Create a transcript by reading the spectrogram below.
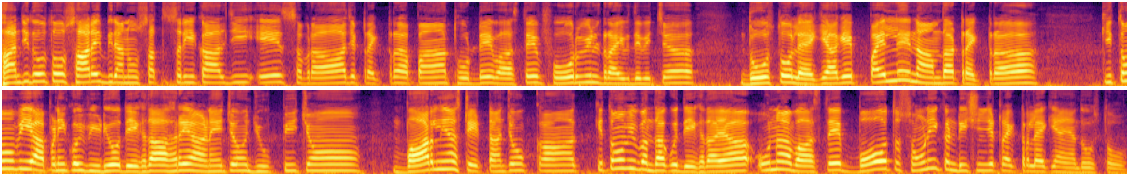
ਹਾਂਜੀ ਦੋਸਤੋ, ਸਾਰੇ ਵੀਰਾਂ ਨੂੰ ਸਤਿ ਸ੍ਰੀ ਅਕਾਲ ਜੀ। ਇਹ ਸਵਰਾਜ ਟਰੈਕਟਰ ਆਪਾਂ ਤੁਹਾਡੇ ਵਾਸਤੇ 4 ਵੀਲ ਡਰਾਈਵ ਦੇ ਵਿੱਚ ਦੋਸਤੋ ਲੈ ਕੇ ਆ ਗਏ। ਪਹਿਲੇ ਨਾਮ ਦਾ ਟਰੈਕਟਰ ਆ। ਕਿਤੋਂ ਵੀ ਆਪਣੀ ਕੋਈ ਵੀਡੀਓ ਦੇਖਦਾ, ਹਰਿਆਣੇ ਚੋਂ ਯੂਪੀ ਚੋਂ, ਬਾਹਰਲੀਆਂ ਸਟੇਟਾਂ ਚੋਂ, ਕਾਂ, ਕਿਤੋਂ ਵੀ ਬੰਦਾ ਕੋਈ ਦੇਖਦਾ ਆ, ਉਹਨਾਂ ਵਾਸਤੇ ਬਹੁਤ ਸੋਹਣੀ ਕੰਡੀਸ਼ਨ 'ਚ ਟਰੈਕਟਰ ਲੈ ਕੇ ਆਇਆ ਦੋਸਤੋ।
